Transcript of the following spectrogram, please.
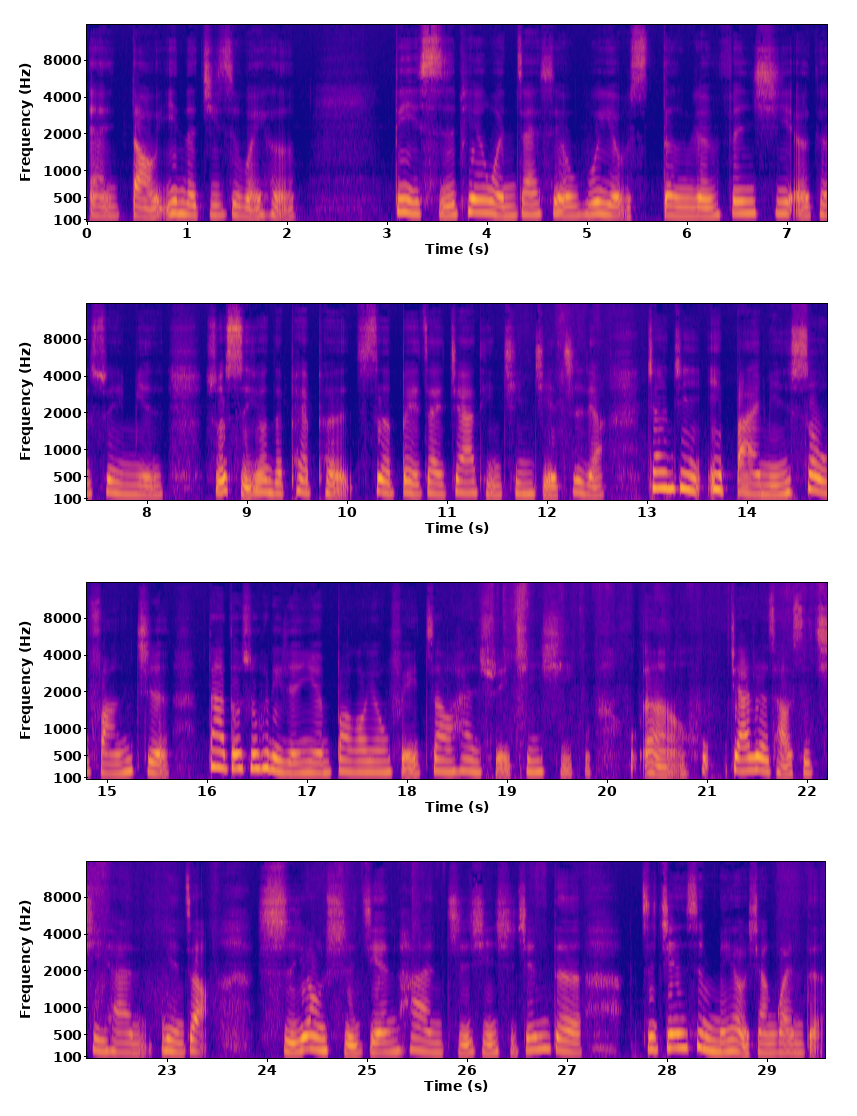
嗯导因的机制为何。第十篇文章是由 Wills 等人分析儿科睡眠所使用的 PEP 设备在家庭清洁治疗，将近一百名受访者，大多数护理人员报告用肥皂和水清洗，呃，加热潮湿器和面罩，使用时间和执行时间的之间是没有相关的，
